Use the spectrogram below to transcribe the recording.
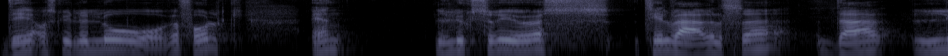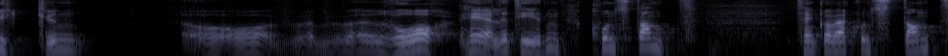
det å skulle love folk en luksuriøs tilværelse der lykken og, rår hele tiden, konstant Tenk å være konstant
